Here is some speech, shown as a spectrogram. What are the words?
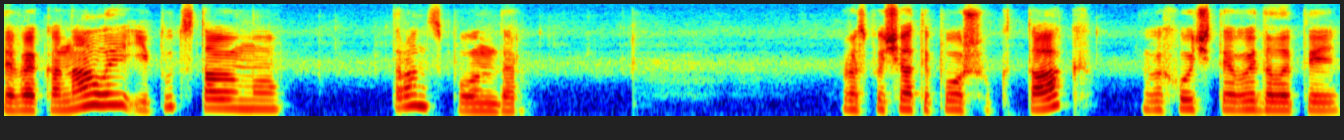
ТВ-канали і тут ставимо транспондер. Розпочати пошук так. Ви хочете видалити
